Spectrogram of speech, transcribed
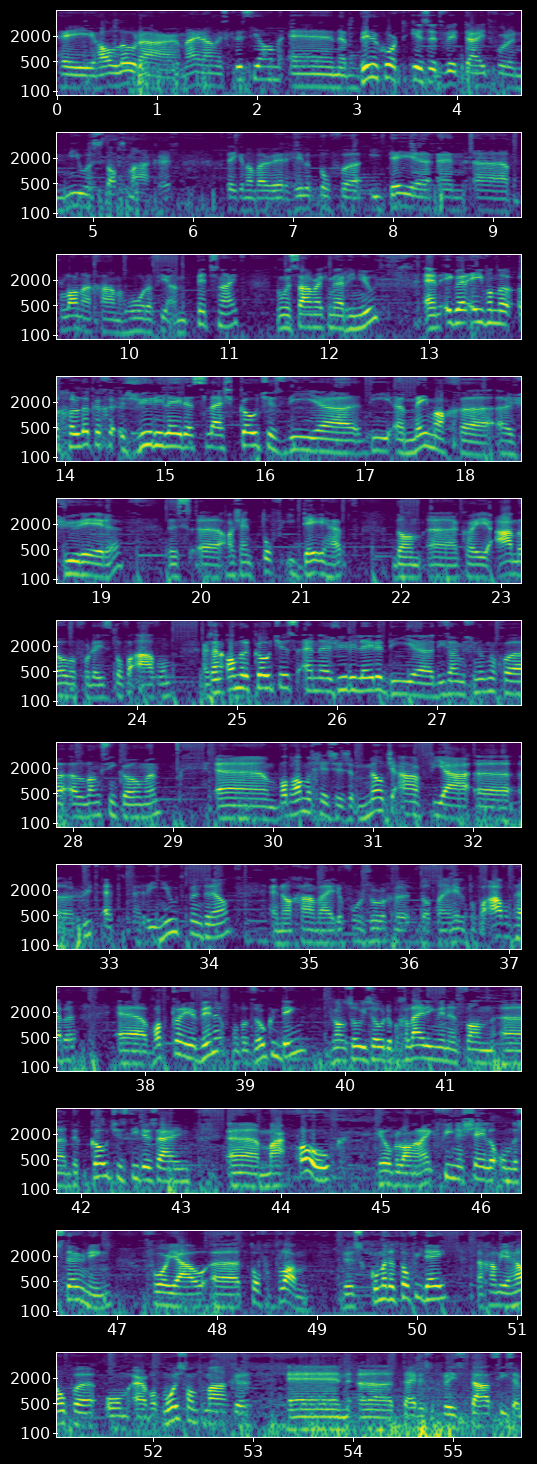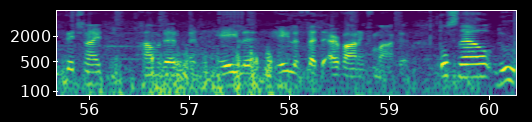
Hey, hallo daar. Mijn naam is Christian en binnenkort is het weer tijd voor een nieuwe Stadsmakers. Dat betekent dat wij weer hele toffe ideeën en uh, plannen gaan horen via een pitch night. Dat doen we samenwerking met Renewed. En ik ben een van de gelukkige juryleden slash coaches die, uh, die uh, mee mag jureren. Dus als jij een tof idee hebt, dan kan je je aanmelden voor deze toffe avond. Er zijn andere coaches en juryleden, die, die zou je misschien ook nog langs zien komen. Uh, wat handig is, is meld je aan via uh, uh, ruud.renewed.nl. En dan gaan wij ervoor zorgen dat wij een hele toffe avond hebben. Uh, wat kun je winnen? Want dat is ook een ding. Je kan sowieso de begeleiding winnen van uh, de coaches die er zijn. Uh, maar ook, heel belangrijk, financiële ondersteuning voor jouw toffe plan. Dus kom met een tof idee. Dan gaan we je helpen om er wat moois van te maken. En uh, tijdens de presentaties en pitch night gaan we er een hele, hele vette ervaring van maken. Tot snel, doei!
